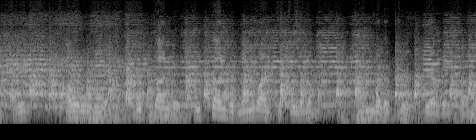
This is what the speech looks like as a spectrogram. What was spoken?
தெரிவிக்கிறேன் அவருடைய புத்தாண்டு புத்தாண்டு நல்வாழ்த்துக்களுடன் உங்களுக்கு தேவைக்கான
